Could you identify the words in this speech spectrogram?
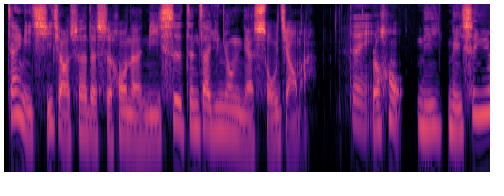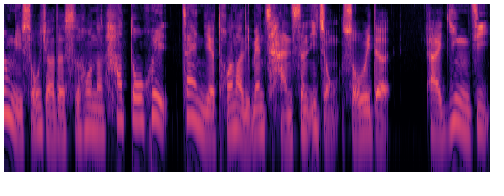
在你骑脚车的时候呢，你是正在运用你的手脚嘛？对，然后你每次运用你手脚的时候呢，它都会在你的头脑里面产生一种所谓的啊、呃印记。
